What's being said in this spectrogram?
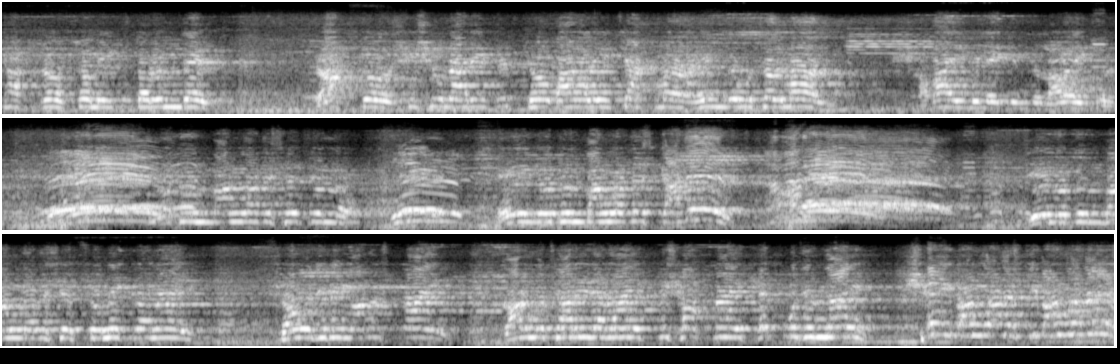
ছাত্র শ্রমিক তরুণদের, রক্ত, শিশু, নারী, বৃদ্ধ, বাঙালি, চাকমা, হিন্দু, মুসলমান, সবাই মিলে কিন্তু লড়াই করেছে। নতুন বাংলাদেশের জন্য। এই নতুন বাংলাদেশ কাদের? যে নতুন বাংলাদেশের শ্রমিকরা নাই, শ্রমজীবী মানুষ নাই, কর্মচারীরা নাই, কৃষক নাই ক্ষেত নাই, সেই বাংলাদেশ কি বাংলাদেশ?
